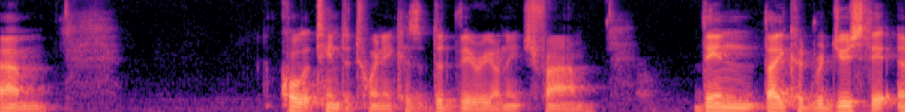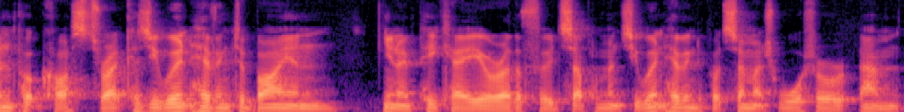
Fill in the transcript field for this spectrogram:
um, call it 10 to 20 because it did vary on each farm, then they could reduce their input costs, right? Because you weren't having to buy in, you know, PK or other food supplements. You weren't having to put so much water um,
